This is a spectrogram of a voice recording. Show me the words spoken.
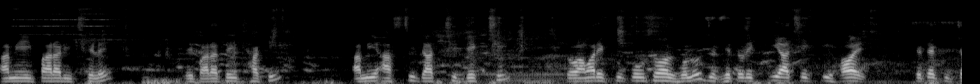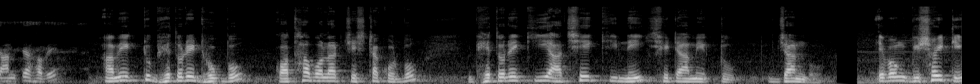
আমি এই পাড়ারই ছেলে এই পাড়াতেই থাকি। আমি আসছি যাচ্ছি দেখছি। তো আমার একটু কৌতূহল হলো যে ভেতরে কি আছে কি হয় সেটা একটু জানতে হবে। আমি একটু ভেতরে ঢুকবো কথা বলার চেষ্টা করব ভেতরে কি আছে কি নেই সেটা আমি একটু জানব। এবং বিষয়টি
